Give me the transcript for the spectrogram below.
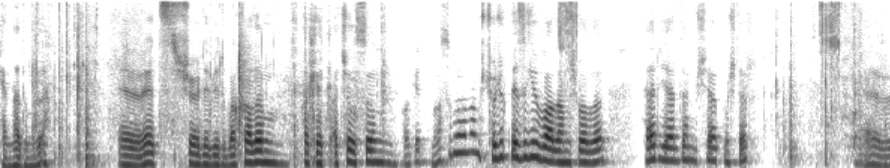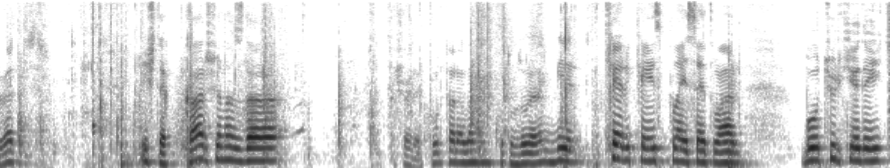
kendi adımıza. Evet şöyle bir bakalım. Paket açılsın. Paket nasıl bağlanmış? Çocuk bezi gibi bağlanmış vallahi. Her yerden bir şey atmışlar. Evet. İşte karşınızda şöyle kurtaralım. Kutumuzu verelim. Bir carry case playset var. Bu Türkiye'de ilk.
